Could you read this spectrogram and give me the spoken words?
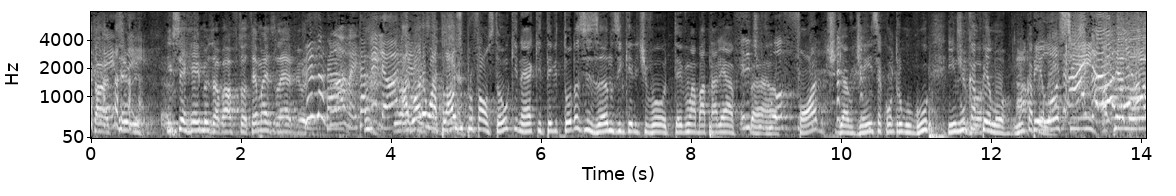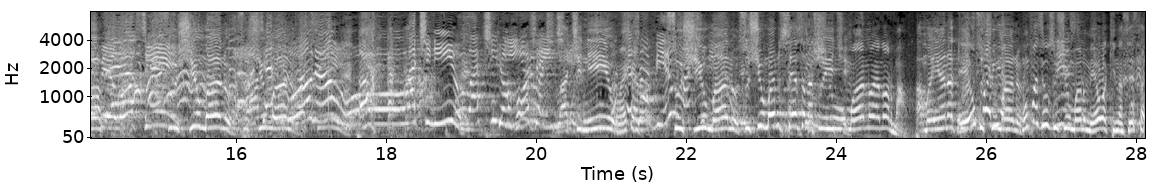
Tá, é isso ter- aí. Encerrei meu desabafo, tô até mais leve hoje. Tá, tá melhor. né? Agora um aplauso pro Faustão, que, né, que teve todos esses anos em que ele tivou, teve uma batalha tivou. forte de audiência contra o Gugu e nunca apelou. Nunca apelou. Apelou sim! Apelou! Apelou sim! Sushi humano! Sushi humano! Não, não! O latininho! O latininho, Que horror, gente. Latininho! Como é que Vocês viram Sushi humano! Sushi humano sexta na Sushi Twitch! humano é normal. Amanhã na Twitch, Eu sushi faria. humano! Vamos fazer um sushi humano meu aqui na sexta?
